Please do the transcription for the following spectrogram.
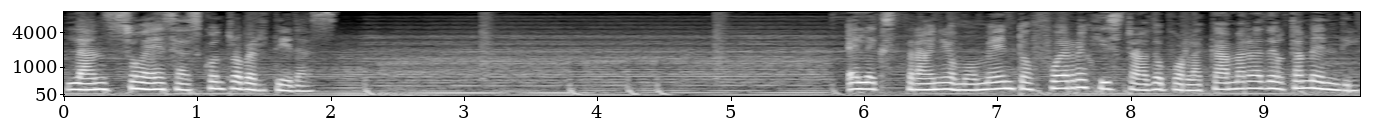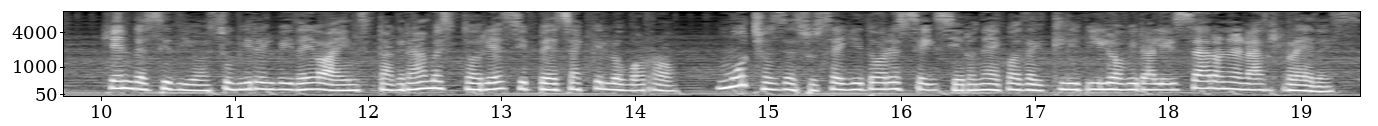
lanzó esas controvertidas. El extraño momento fue registrado por la cámara de Otamendi, quien decidió subir el video a Instagram Stories y pese a que lo borró, muchos de sus seguidores se hicieron eco del clip y lo viralizaron en las redes.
